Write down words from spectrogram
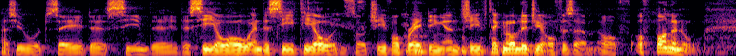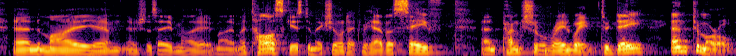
as you would say, the, C, the, the COO and the CTO, so chief operating and chief technology officer of, of Bane Nor. And my, um, I should say, my, my, my task is to make sure that we have a safe and punctual railway today and tomorrow.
